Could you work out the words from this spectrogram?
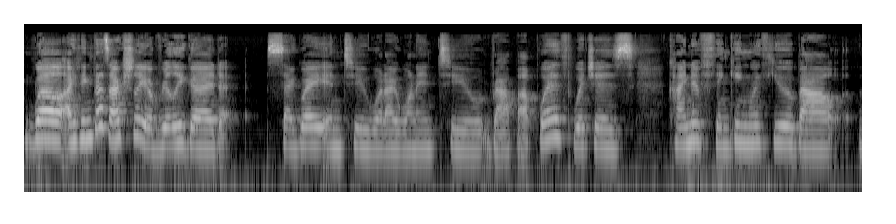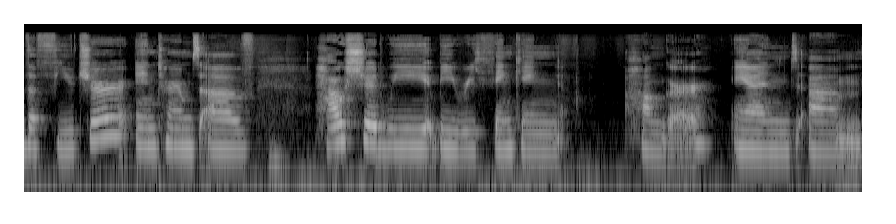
Well, I think that's actually a really good segue into what I wanted to wrap up with, which is kind of thinking with you about the future in terms of how should we be rethinking hunger and um,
